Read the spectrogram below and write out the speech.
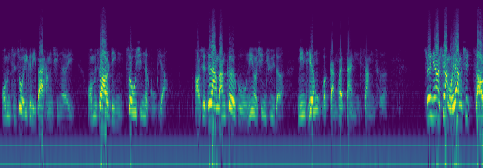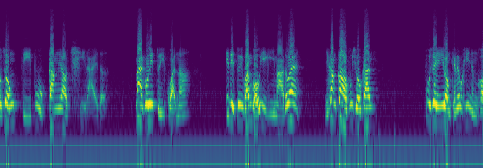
我们只做一个礼拜行情而已，我们是要领周薪的股票啊，所以这两档个股你有兴趣的，明天我赶快带你上车。所以你要像我一样去找这种底部刚要起来的。卖过一堆管呢，一直堆管无意义嘛，对不对？你看高尔夫球杆，富盛应用肯定可以两块，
